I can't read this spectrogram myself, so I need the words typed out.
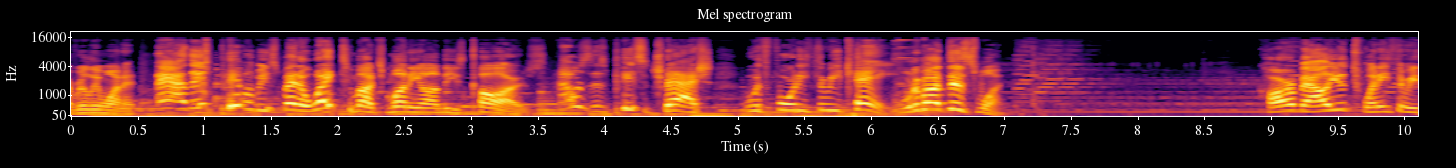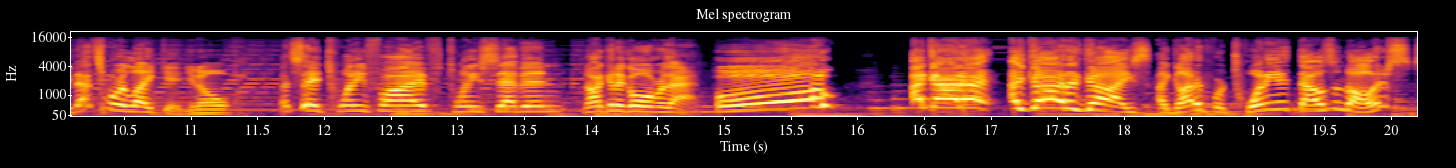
I really want it. Man, these people be spending way too much money on these cars. How is this piece of trash with 43K? What about this one? Car value 23. That's more like it, you know? Let's say 25, 27. Not gonna go over that. Oh! I got it! I got it, guys! I got it for $28,000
